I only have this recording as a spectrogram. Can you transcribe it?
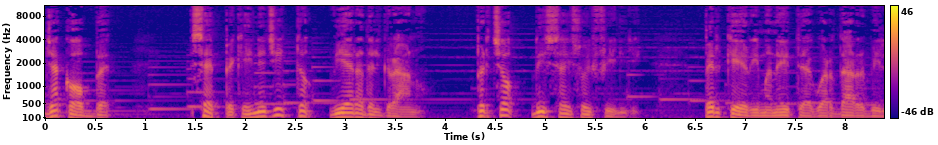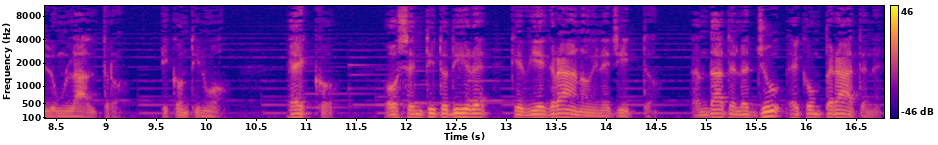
Giacobbe seppe che in Egitto vi era del grano, perciò disse ai suoi figli, perché rimanete a guardarvi l'un l'altro? E continuò, ecco, ho sentito dire che vi è grano in Egitto, andate laggiù e comperatene,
